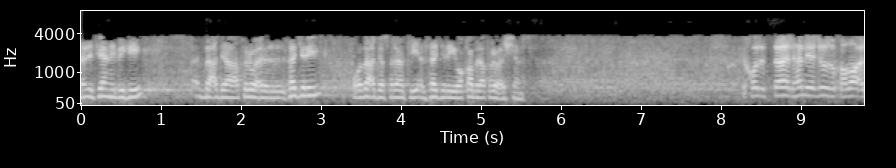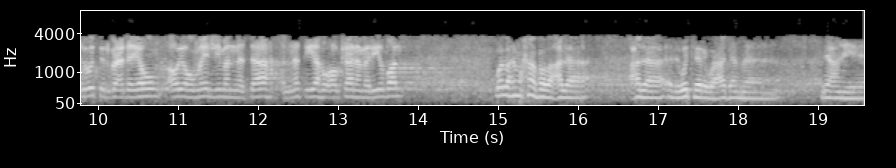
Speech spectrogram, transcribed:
الإتيان به بعد طلوع الفجر وبعد صلاة الفجر وقبل طلوع الشمس. يقول السائل هل يجوز قضاء الوتر بعد يوم أو يومين لمن نساه نسيه أو كان مريضا؟ والله المحافظة على على الوتر وعدم يعني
